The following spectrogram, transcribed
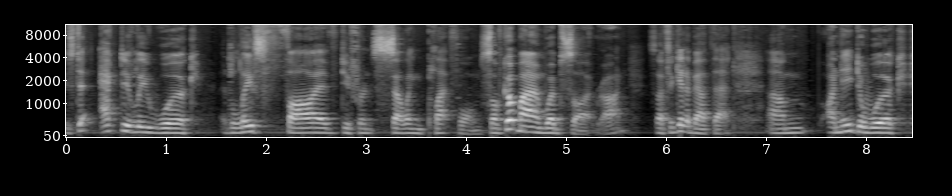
is to actively work at least five different selling platforms. So I've got my own website, right? So forget about that. Um, I need to work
